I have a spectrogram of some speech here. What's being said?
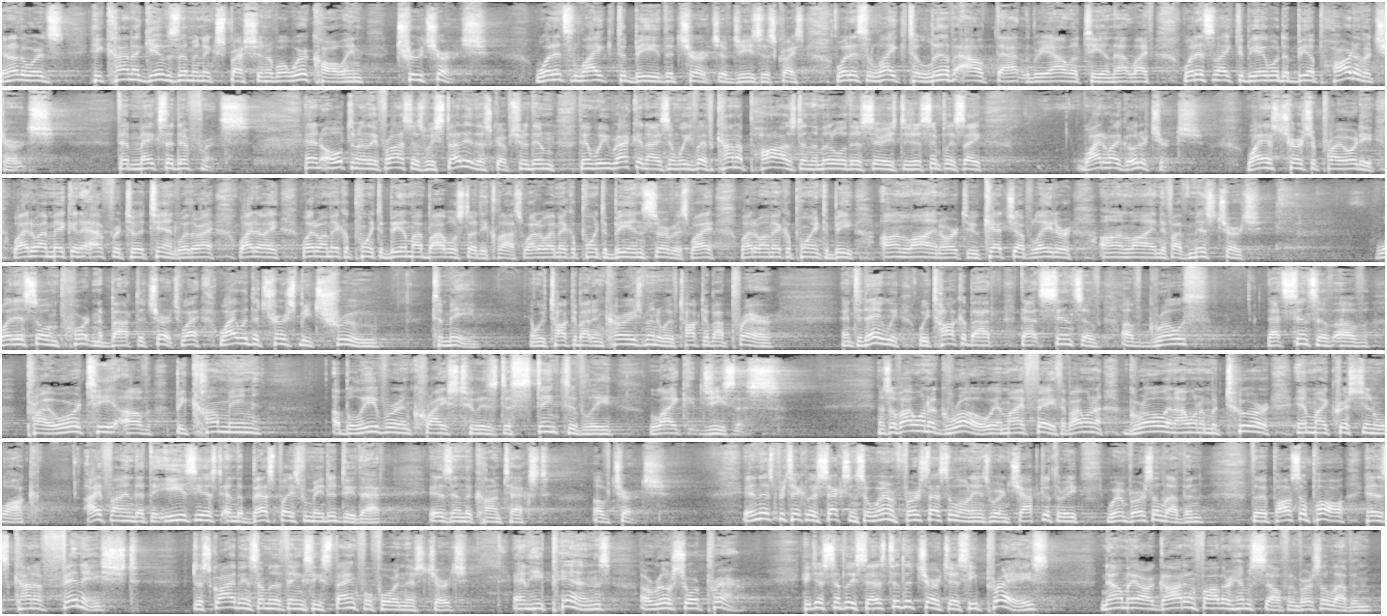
In other words, he kind of gives them an expression of what we're calling true church what it's like to be the church of Jesus Christ, what it's like to live out that reality in that life, what it's like to be able to be a part of a church that makes a difference. And ultimately, for us, as we study the scripture, then, then we recognize and we've kind of paused in the middle of this series to just simply say, why do I go to church? Why is church a priority? Why do I make an effort to attend? Whether I, why, do I, why do I make a point to be in my Bible study class? Why do I make a point to be in service? Why, why do I make a point to be online or to catch up later online if I've missed church? What is so important about the church? Why, why would the church be true to me? And we've talked about encouragement and we've talked about prayer. And today we, we talk about that sense of, of growth, that sense of, of priority of becoming a believer in Christ who is distinctively like Jesus. And so, if I want to grow in my faith, if I want to grow and I want to mature in my Christian walk, I find that the easiest and the best place for me to do that is in the context of church. In this particular section, so we're in 1 Thessalonians, we're in chapter 3, we're in verse 11. The Apostle Paul has kind of finished describing some of the things he's thankful for in this church, and he pins a real short prayer. He just simply says to the church as he prays, Now may our God and Father Himself, in verse 11,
